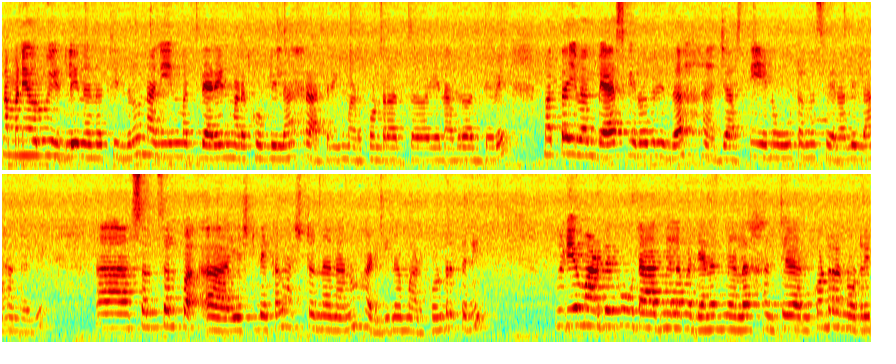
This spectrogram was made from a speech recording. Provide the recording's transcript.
ನಮ್ಮ ಮನೆಯವರು ಇಡ್ಲಿ ನನ್ನ ತಿಂದರು. ನಾನು ಏನು ಮತ್ತು ಬೇರೆ ಏನು ಮಾಡೋಕ್ಕೆ ಹೋಗಲಿಲ್ಲ. ರಾತ್ರಿಗೆ ಮಾಡ್ಕೊಂಡ್ರತ್ ಏನಾದರೂ ಅಂತೇಳಿ. ಮತ್ತು ಇವಾಗ ಬ್ಯಾಸ್ಗೆ ಇರೋದ್ರಿಂದ ಜಾಸ್ತಿ ಏನು ಊಟನೂ ಸೇರೋದಿಲ್ಲ, ಹಾಗಾಗಿ ಸ್ವಲ್ಪ ಸ್ವಲ್ಪ ಎಷ್ಟು ಬೇಕಲ್ಲ ಅಷ್ಟನ್ನು ನಾನು ಅಡುಗೆನ ಮಾಡ್ಕೊಂಡಿರ್ತೀನಿ. ವಿಡಿಯೋ ಮಾಡಬೇಕು, ಊಟ ಆದಮೇಲೆ ಮಧ್ಯಾಹ್ನದ ಮೇಲೆ ಅಂತೇಳಿ ಅಂದ್ಕೊಂಡ್ರೆ ನೋಡ್ರಿ,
